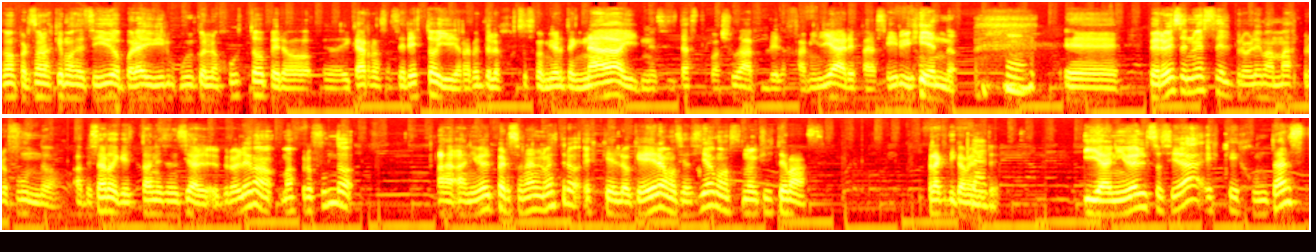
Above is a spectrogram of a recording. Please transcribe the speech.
somos personas que hemos decidido por ahí vivir muy con lo justo, pero, dedicarnos a hacer esto y de repente lo justo se convierte en nada y necesitas ayuda de los familiares para seguir viviendo. Eh, pero ese no es el problema más profundo, a pesar de que es tan esencial. El problema más profundo a nivel personal nuestro es que lo que éramos y hacíamos no existe más prácticamente. Y a nivel sociedad es que juntarse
